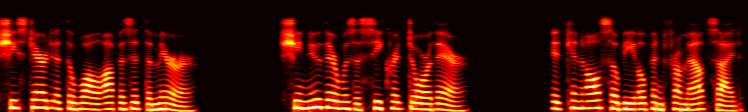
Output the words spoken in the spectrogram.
She stared at the wall opposite the mirror. She knew there was a secret door there. It can also be opened from outside,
